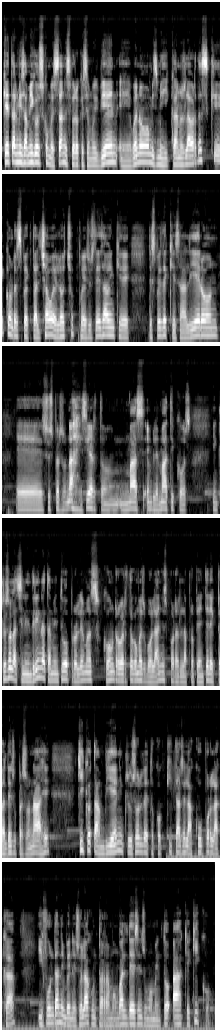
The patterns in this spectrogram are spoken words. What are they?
¿Qué tal mis amigos? ¿Cómo están? Espero que estén muy bien. Eh, bueno, mis mexicanos, la verdad es que con respecto al Chavo del 8, pues ustedes saben que después de que salieron eh, sus personajes, ¿cierto? Más emblemáticos, incluso la Chilindrina también tuvo problemas con Roberto Gómez Bolaños por la propiedad intelectual de su personaje. Kiko también, incluso le tocó quitarse la Q por la K y fundan en Venezuela junto a Ramón Valdés en su momento a Que Kiko.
